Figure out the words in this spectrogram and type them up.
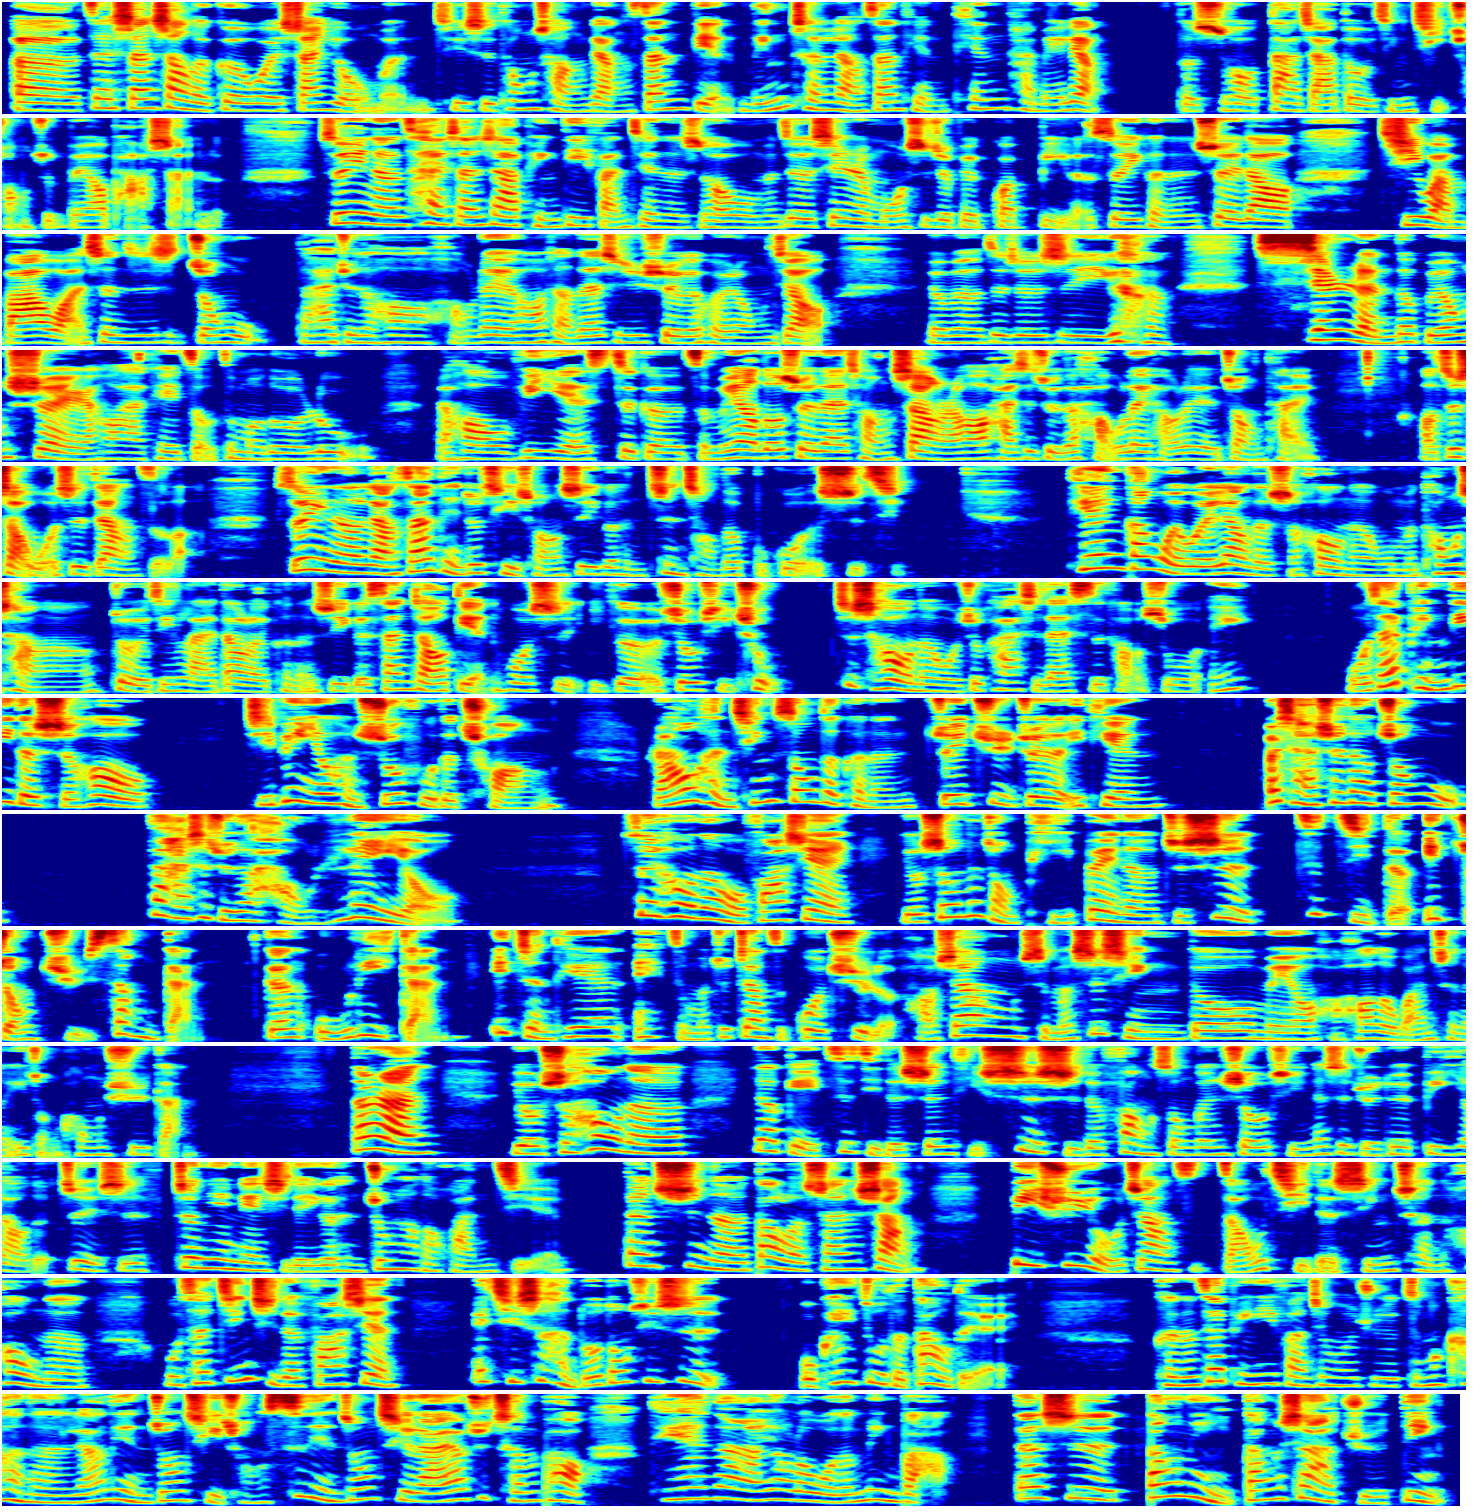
呃，在山上的各位山友们，其实通常两三点，凌晨两三点，天还没亮的时候，大家都已经起床，准备要爬山了。所以呢，在山下平地凡间的时候，我们这个仙人模式就被关闭了。所以可能睡到七晚八晚，甚至是中午，大家觉得哦，好累，好想再继续睡个回笼觉，有没有？这就是一个 仙人都不用睡，然后还可以走这么多路，然后 VS 这个怎么样都睡在床上，然后还是觉得好累好累的状态。好，至少我是这样子了。所以呢，两三点就起床是一个很正常都不过的事情。天刚微微亮的时候呢，我们通常啊就已经来到了可能是一个三角点或是一个休息处。这时候呢，我就开始在思考说：诶，我在平地的时候，即便有很舒服的床，然后很轻松的可能追剧追了一天，而且还睡到中午，但还是觉得好累哦。最后呢，我发现有时候那种疲惫呢，只是自己的一种沮丧感跟无力感。一整天，哎，怎么就这样子过去了？好像什么事情都没有好好的完成的一种空虚感。当然，有时候呢，要给自己的身体适时的放松跟休息，那是绝对必要的。这也是正念练习的一个很重要的环节。但是呢，到了山上，必须有这样子早起的行程后呢，我才惊奇的发现，哎，其实很多东西是我可以做得到的。哎，可能在平地凡间，我会觉得怎么可能？两点钟起床，四点钟起来要去晨跑，天哪，要了我的命吧！但是当你当下决定，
